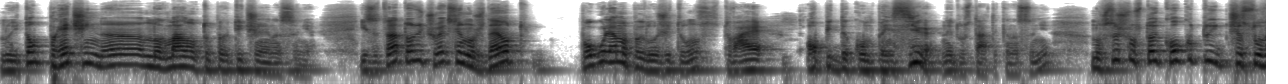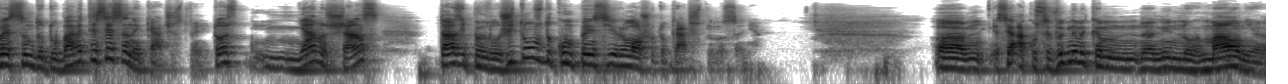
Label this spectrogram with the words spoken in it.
но и то пречи на нормалното протичане на съня. И затова този човек се нуждае от по-голяма продължителност. Това е опит да компенсира недостатъка на съня, но всъщност той колкото и часове сън да добавя, те се са некачествени. Тоест няма шанс тази продължителност да компенсира лошото качество на съня. А, сега, ако се върнем към нали, нормалния,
